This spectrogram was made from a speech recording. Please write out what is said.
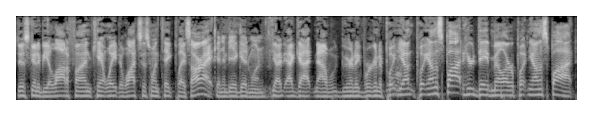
just going to be a lot of fun. Can't wait to watch this one take place. All right. Going to be a good one. I, I got now. We're gonna we're gonna put you on put you on the spot here, Dave Miller. We're putting you on the spot.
